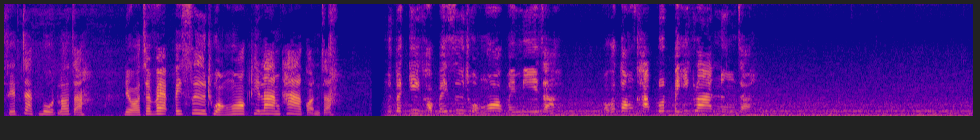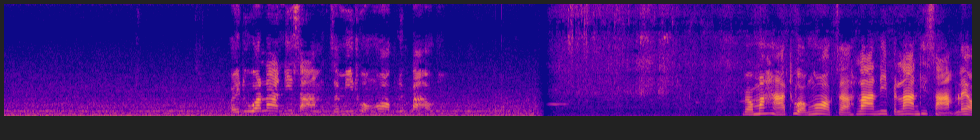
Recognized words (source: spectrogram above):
เสร็จจากโบสถ์แล้วจ้ะ เดี๋ยวจะแวะไปซื้อถั่วงอกที่ร้านค้าก่อนจ้ะเมื่อตะกี้เขาไปซื้อถั่วงอกไม่มีจ้ะเราก็ต้องขับรถไปอีกร้านหนึ่งจ้ะไปดูว่าร้านที่สามจะมีถั่วงอกหรือเปล่าเรามาหาถั่วงอกจ้ะร้านนี้เป็นร้านที่สามแล้ว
